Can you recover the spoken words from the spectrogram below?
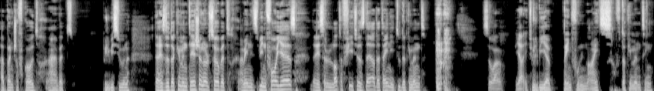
a bunch of code, uh, but will be soon. There is the documentation also, but I mean, it's been four years. There is a lot of features there that I need to document. so, uh, yeah, it will be a painful night of documenting.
